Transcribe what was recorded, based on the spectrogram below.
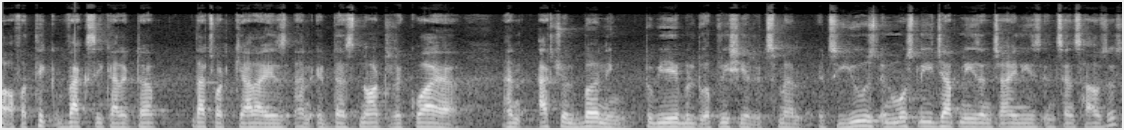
of a thick waxy character that's what Kyara is and it does not require an actual burning to be able to appreciate its smell. It's used in mostly Japanese and Chinese incense houses.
